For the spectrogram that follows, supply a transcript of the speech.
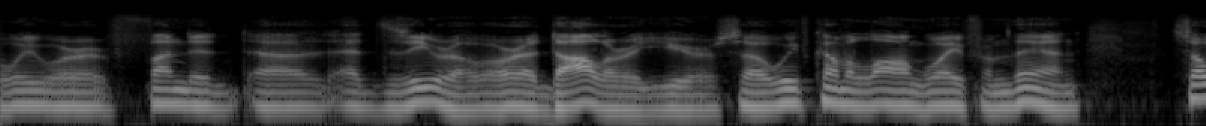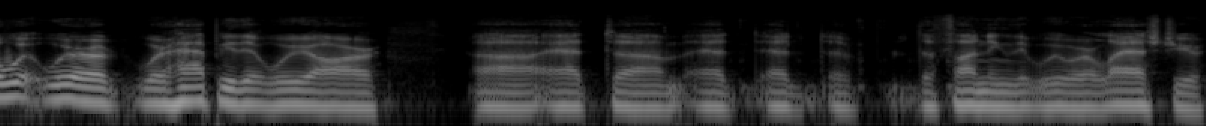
we were funded at zero or a dollar a year, so we've come a long way from then. So we're we're happy that we are uh, at um, at at uh, the funding that we were last year.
